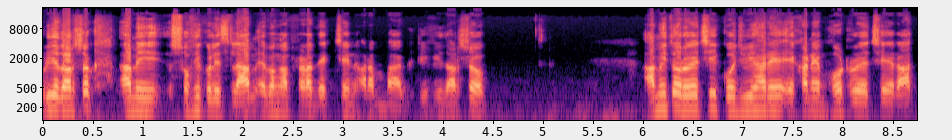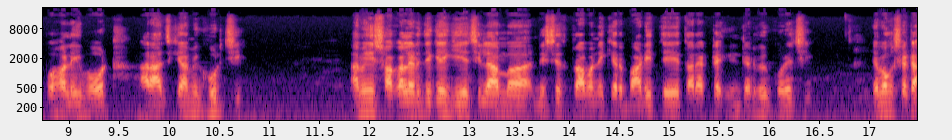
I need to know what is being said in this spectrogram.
প্রিয় দর্শক, আমি শফিকুল ইসলাম এবং আপনারা দেখছেন আরামবাগ টিভি। দর্শক, আমি তো রয়েছি কোচবিহারে, এখানে ভোট রয়েছে, রাত পোহালেই ভোট, আর আজকে আমি ঘুরছি। আমি সকালের দিকে গিয়েছিলাম নিশ্চিত প্রামাণিকের বাড়িতে তার একটা ইন্টারভিউ করেছি এবং সেটা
